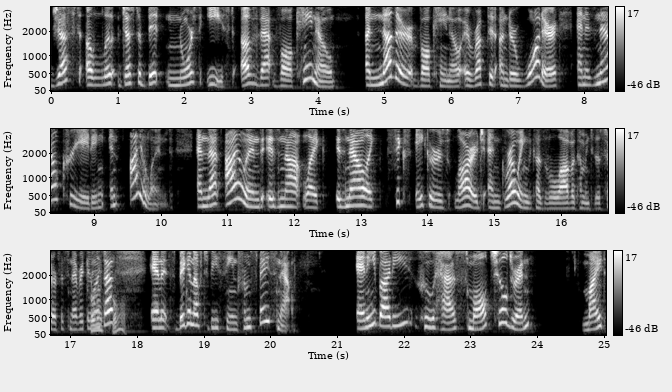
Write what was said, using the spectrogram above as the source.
just a little, just a bit northeast of that volcano, another volcano erupted underwater and is now creating an island. And that island is not like is now like six acres large and growing because of the lava coming to the surface and everything Oh, like that. cool. And it's big enough to be seen from space now. Anybody who has small children might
